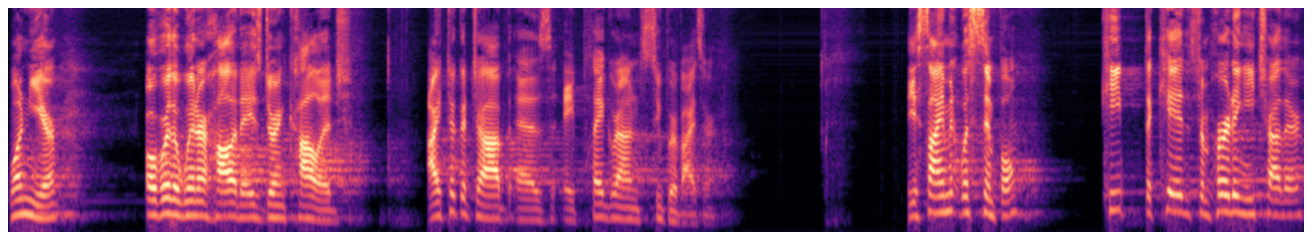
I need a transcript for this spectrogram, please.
One year, over the winter holidays during college, I took a job as a playground supervisor. The assignment was simple keep the kids from hurting each other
